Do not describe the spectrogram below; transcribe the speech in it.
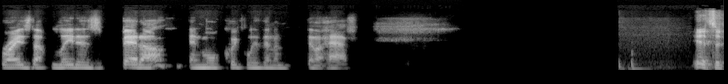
raised up leaders better and more quickly than than I have. Yeah, it's a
